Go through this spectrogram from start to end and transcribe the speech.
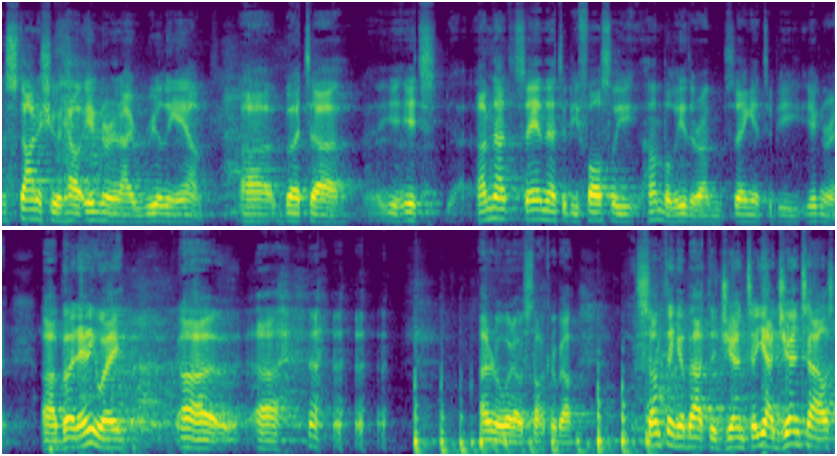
astonish you at how ignorant I really am. Uh, but uh, it's. I'm not saying that to be falsely humble either. I'm saying it to be ignorant. Uh, but anyway. I don't know what I was talking about. Something about the Gentiles. Yeah, Gentiles.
